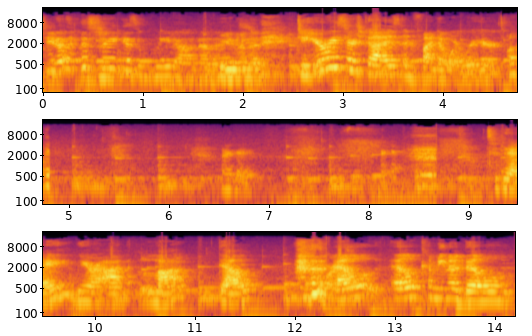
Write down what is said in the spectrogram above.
do you know the history? Because we don't know the We history. know. Do your research, guys, and find out why we're here. Okay. Okay. Today we are at La del El El Camino del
